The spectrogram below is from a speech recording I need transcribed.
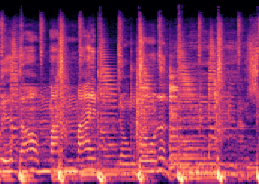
with all my might. Don't wanna lose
